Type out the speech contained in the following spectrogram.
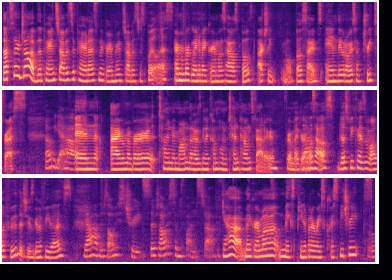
That's their job. The parents' job is to parent us and the grandparents' job is to spoil us. I remember going to my grandma's house, both actually, well, both sides, and they would always have treats for us. Oh yeah. And I remember telling my mom that I was going to come home 10 pounds fatter from my grandma's house just because of all the food that she was going to feed us. yeah. There's always treats. There's always some fun stuff. Yeah, my grandma makes peanut butter rice crispy treats. Ooh.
